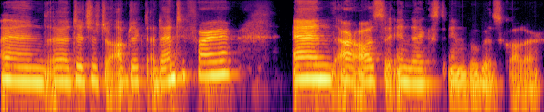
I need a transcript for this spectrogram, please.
and a digital object identifier and are also indexed in Google Scholar.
